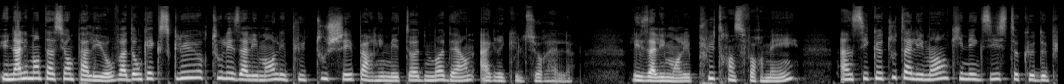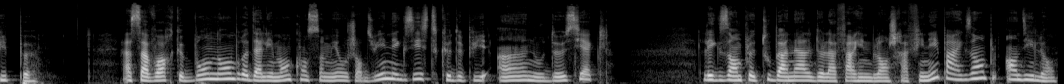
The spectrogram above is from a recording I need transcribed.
une alimentation paléo va donc exclure tous les aliments les plus touchés par les méthodes modernes agriculturelles, les aliments les plus transformés, ainsi que tout aliment qui n'existe que depuis peu. À savoir que bon nombre d'aliments consommés aujourd'hui n'existent que depuis un ou deux siècles. L'exemple tout banal de la farine blanche raffinée, par exemple, en dit long.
